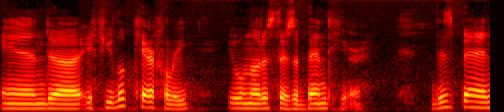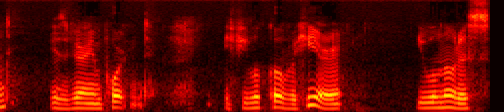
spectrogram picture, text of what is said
and uh, if you look carefully you will notice there's a bend here. This bend is very important. If you look over here you will notice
